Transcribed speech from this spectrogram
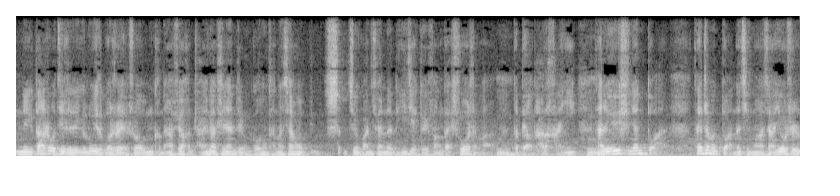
那个，当时我记得这个路易斯博士也说，我们可能要需要很长一段时间这种沟通，才能相互是就完全的理解对方在说什么的表达的含义。但是由于时间短，在这么短的情况下，又是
